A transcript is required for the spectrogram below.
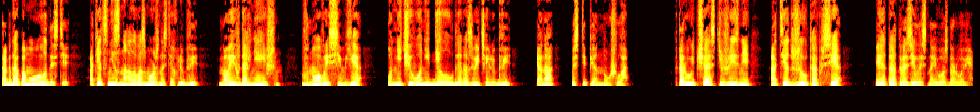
Тогда, по молодости, отец не знал о возможностях любви, но и в дальнейшем, в новой семье, он ничего не делал для развития любви, и она постепенно ушла. Вторую часть жизни отец жил как все, и это отразилось на его здоровье.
